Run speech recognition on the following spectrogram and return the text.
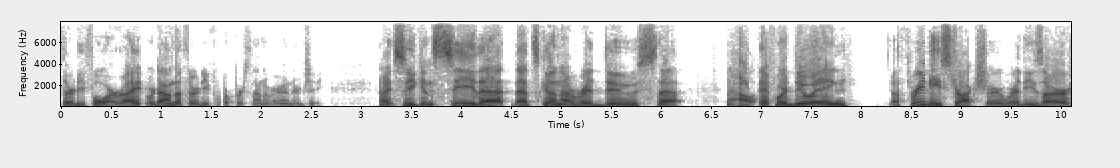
34, right? We're down to 34% of our energy. Right? So you can see that that's going to reduce that. Now, if we're doing a 3D structure where these are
